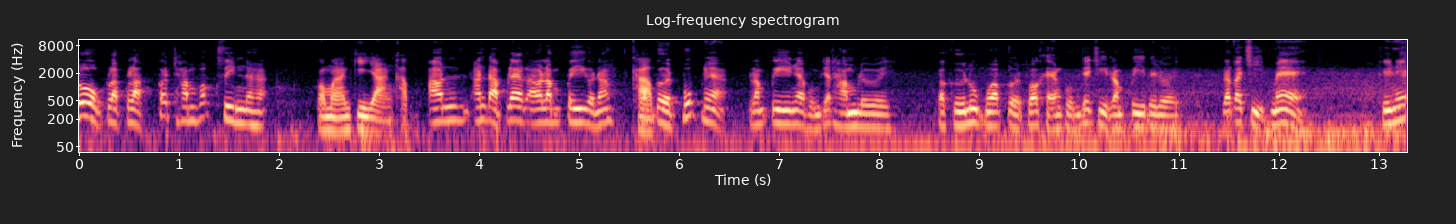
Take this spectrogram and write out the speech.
โรคหลักๆ ก็ทำวัคซีนนะฮะประมาณกี่อย่างครับ เอาอันดับแรกเอาลำปีก่อนนะครับ พอเกิดปุ๊บเนี่ยลำปีเนี่ยผมจะทำเลย ก็คือลูกวัวเกิดพอแข็งผมจะฉีดลำปีไปเลย แล้วก็ฉีดแม่ ทีนี้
